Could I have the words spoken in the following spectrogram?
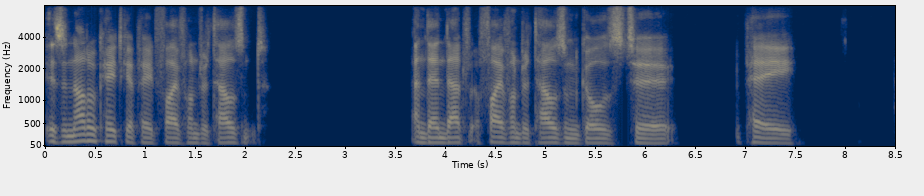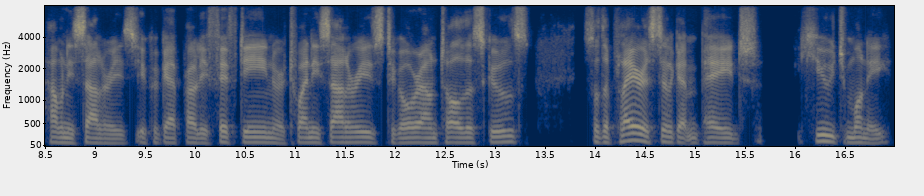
is it not okay to get paid 500,000? And then that 500,000 goes to pay how many salaries? You could get probably 15 or 20 salaries to go around to all the schools. So the player is still getting paid huge money.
